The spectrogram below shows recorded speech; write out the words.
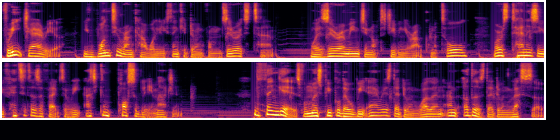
For each area, you want to rank how well you think you're doing from 0 to 10, where 0 means you're not achieving your outcome at all, whereas 10 is you've hit it as effectively as you can possibly imagine. The thing is, for most people there will be areas they're doing well in and others they're doing less so.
